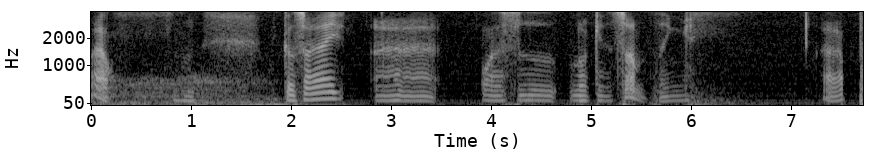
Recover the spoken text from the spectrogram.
Well, because I uh, was looking something up.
